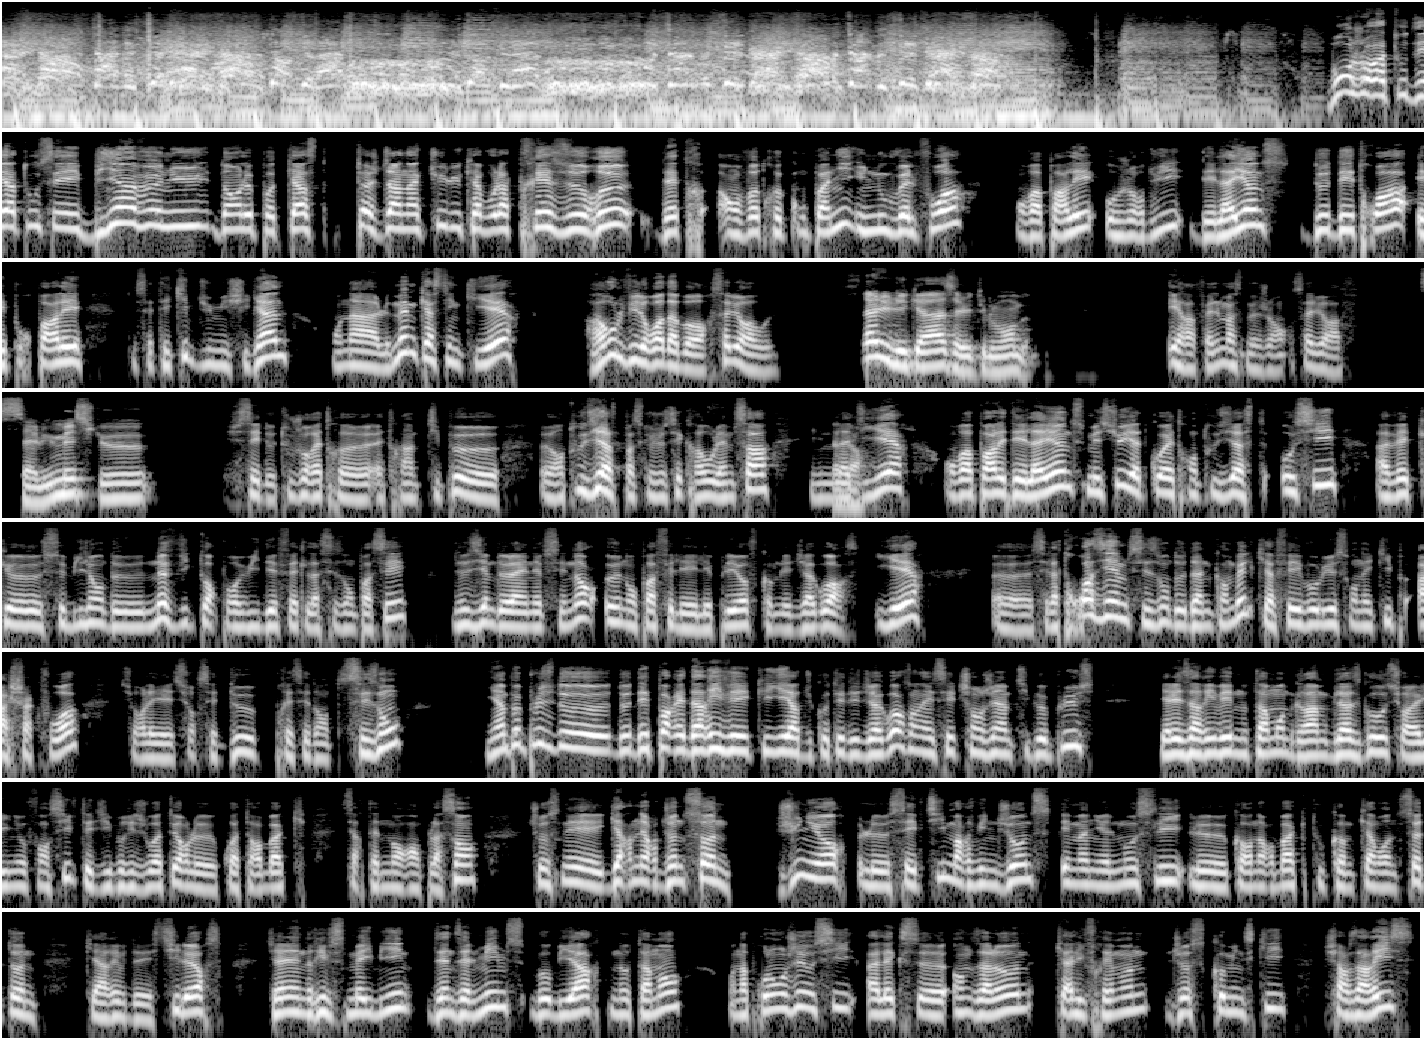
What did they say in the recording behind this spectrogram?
Time is time is time is? Bonjour à toutes et à tous et bienvenue dans le podcast Touchdown Actu. Lucas Voula, très heureux d'être en votre compagnie une nouvelle fois. On va parler aujourd'hui des Lions de Détroit et pour parler de cette équipe du Michigan, on a le même casting qu'hier. Raoul Villeroy d'abord. Salut Raoul. Salut Lucas, salut tout le monde. Et Raphaël Masmejean. Salut Raph. Salut messieurs. J'essaie de toujours être, euh, être un petit peu euh, enthousiaste parce que je sais que Raoul aime ça. Il me l'a dit hier. On va parler des Lions. Messieurs, il y a de quoi être enthousiaste aussi avec euh, ce bilan de 9 victoires pour 8 défaites la saison passée. Deuxième de la NFC Nord. Eux n'ont pas fait les, les playoffs comme les Jaguars hier. Euh, c'est la troisième saison de Dan Campbell qui a fait évoluer son équipe à chaque fois sur, les, sur ces deux précédentes saisons. Il y a un peu plus de, de départs et d'arrivées qu'hier du côté des Jaguars. On a essayé de changer un petit peu plus. Il y a les arrivées notamment de Graham Glasgow sur la ligne offensive, Teddy Bridgewater, le quarterback certainement remplaçant, Chosney Garner Johnson Jr., le safety, Marvin Jones, Emmanuel Mosley, le cornerback, tout comme Cameron Sutton qui arrive des Steelers, Jalen Reeves Maybin, Denzel Mims, Bobby Hart notamment. On a prolongé aussi Alex euh, Anzalone, Calif Raymond, Josh Kominski, Charles Harris.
